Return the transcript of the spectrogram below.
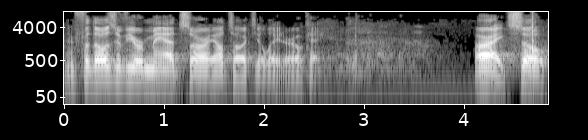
and for those of you who are mad, sorry, I'll talk to you later. Okay. All right, so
